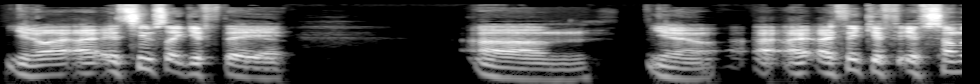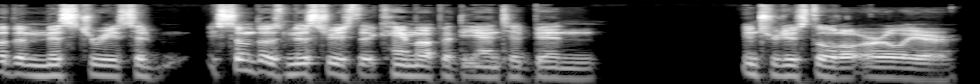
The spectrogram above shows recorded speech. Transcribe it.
You know I, it seems like if they yeah. um you know I, I think if if some of the mysteries had some of those mysteries that came up at the end had been introduced a little earlier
